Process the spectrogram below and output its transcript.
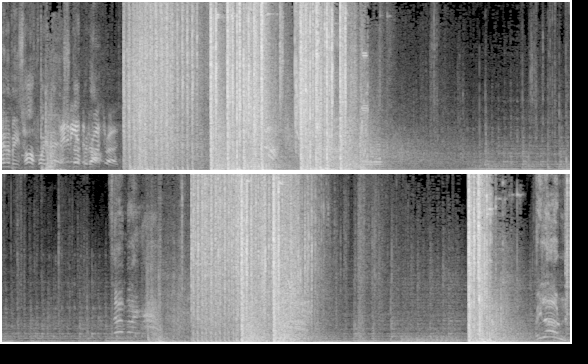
Enemies halfway there. Enemy Step at the crossroads. Reload!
